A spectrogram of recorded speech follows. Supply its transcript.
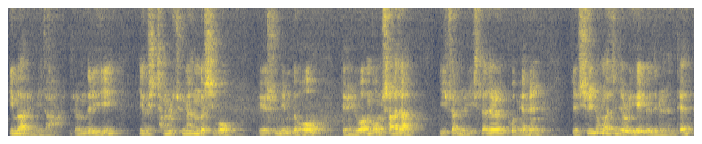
이 말입니다. 여러분들이 이것이 참으로 중요한 것이고 예수님도 요한복음 4장 23절 24절을 보면은 이제 신령 같은 대로 예배 드리는데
